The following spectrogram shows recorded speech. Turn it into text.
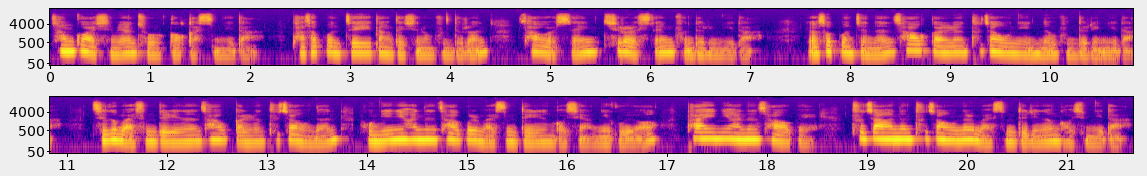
참고하시면 좋을 것 같습니다. 다섯 번째에 해당되시는 분들은 4월생, 7월생 분들입니다. 여섯 번째는 사업 관련 투자운이 있는 분들입니다. 지금 말씀드리는 사업 관련 투자운은 본인이 하는 사업을 말씀드리는 것이 아니고요. 타인이 하는 사업에 투자하는 투자운을 말씀드리는 것입니다.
